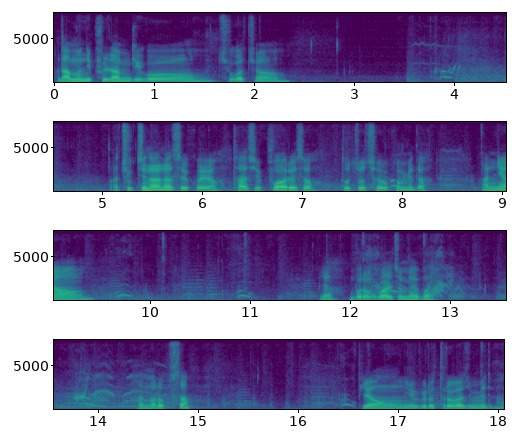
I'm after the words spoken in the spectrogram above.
나뭇잎을 남기고 죽었죠. 아, 죽진 않았을 거예요. 다시 부활해서 또 쫓아올 겁니다. 안녕. 야, 뭐라고 말 좀 해봐. 할 말 없어? 뿅 여기로 들어가 줍니다.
